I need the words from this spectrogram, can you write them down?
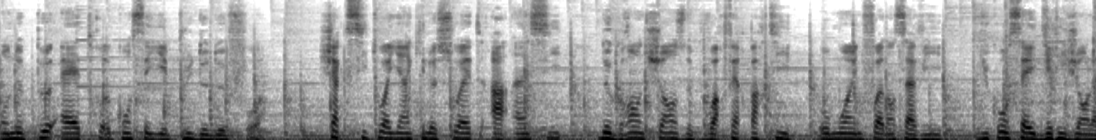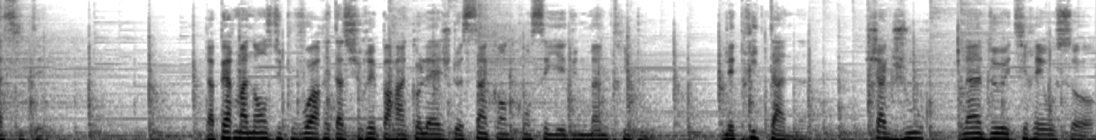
On ne peut être conseillé plus de deux fois. Chaque citoyen qui le souhaite a ainsi de grandes chances de pouvoir faire partie, au moins une fois dans sa vie, du conseil dirigeant la cité. La permanence du pouvoir est assurée par un collège de 50 conseillers d'une même tribu, les pritanes. Chaque jour, l'un d'eux est tiré au sort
